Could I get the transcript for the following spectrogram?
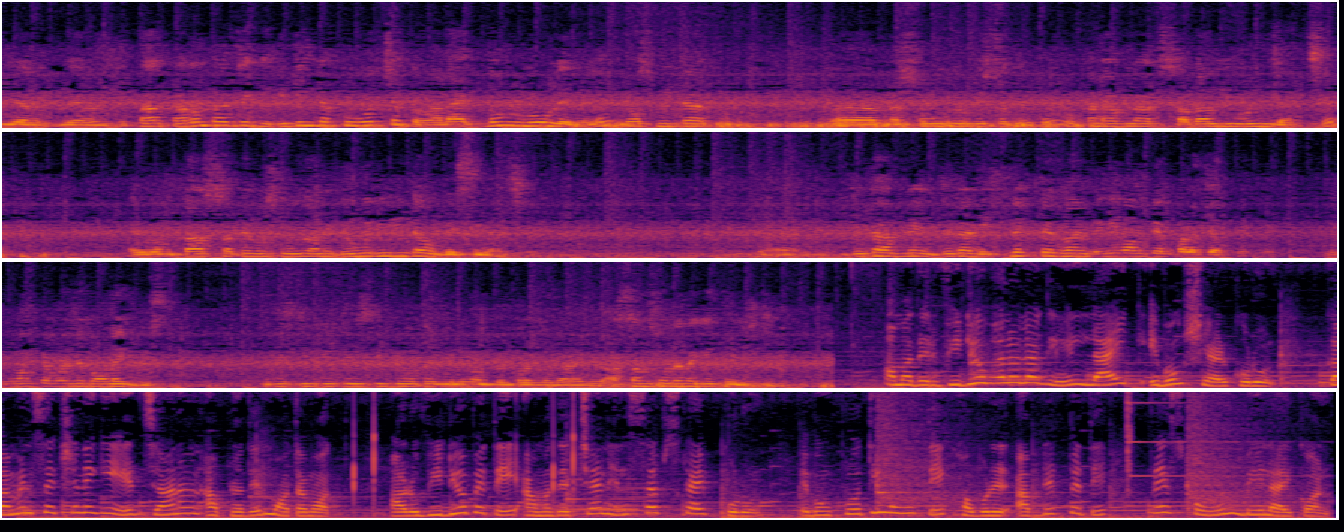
ইয়ার ইয়ার রয়েছে। তার কারণটা হচ্ছে কি হিটিংটা খুব হচ্ছে তো, আর একদম লো লেভেলে দশ মিটার আপনার সমুদ্রপৃষ্ঠ থেকে, ওখানে আপনার সাদারলি উইন্ড যাচ্ছে এবং তার সাথে হিউমিডিটিটাও বেশি আছে। যেটা আপনি, যেটা রিফ্লেক্টেড হয় মিনিমাম টেম্পারেচার থেকে। মিনিমাম টেম্পারেচার অনেক বেশি। তিরিশ ডিগ্রি তিরিশ ডিগ্রি মতো মিনিমাম টেম্পারেচার দেখা যায় আসানসোলে নাকি তিরিশ ডিগ্রি? আমাদের ভিডিও ভালো লাগলে লাইক এবং শেয়ার করুন। কমেন্ট সেকশনে গিয়ে জানান আপনাদের মতামত। আরও ভিডিও পেতে আমাদের চ্যানেল সাবস্ক্রাইব করুন এবং প্রতি মুহূর্তে খবরের আপডেট পেতে প্রেস করুন বেল আইকন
